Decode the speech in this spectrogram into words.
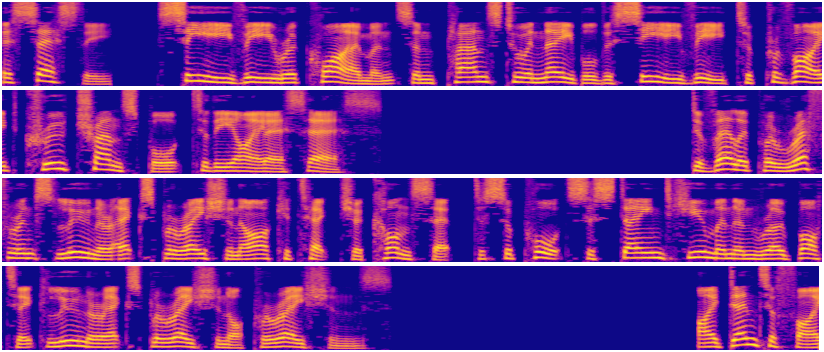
Assess the CEV requirements and plans to enable the CEV to provide crew transport to the ISS. Develop a reference lunar exploration architecture concept to support sustained human and robotic lunar exploration operations. Identify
